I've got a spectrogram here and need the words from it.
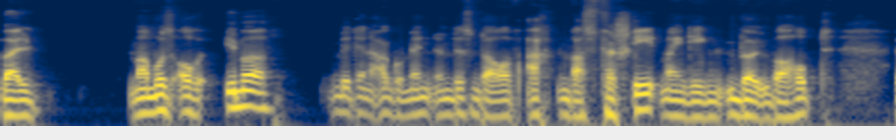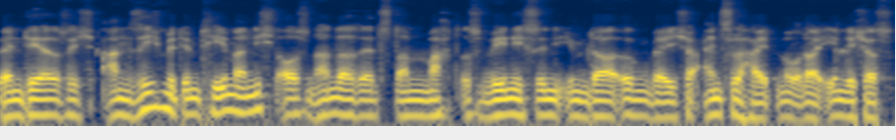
weil man muss auch immer mit den Argumenten ein bisschen darauf achten, was versteht mein Gegenüber überhaupt. Wenn der sich an sich mit dem Thema nicht auseinandersetzt, dann macht es wenig Sinn, ihm da irgendwelche Einzelheiten oder ähnliches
